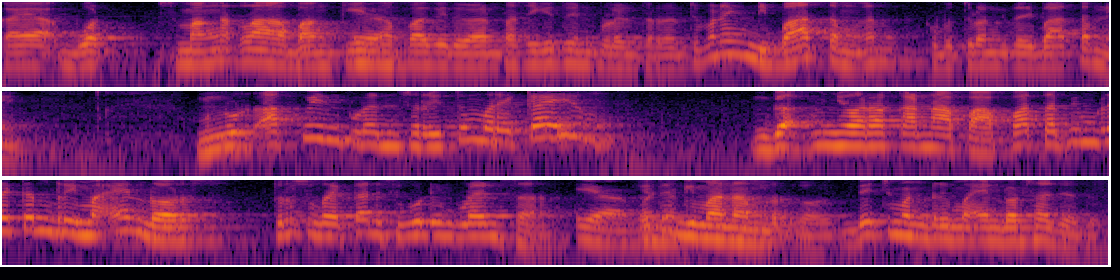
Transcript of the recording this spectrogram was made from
kayak buat semangat lah bangkit Iya. apa gitu kan. Pasti gitu influencer. Cuman yang di Batam kan kebetulan kita di Batam nih. Menurut aku influencer itu mereka yang nggak menyuarakan apa-apa tapi mereka nerima endorse terus mereka disebut influencer. Iya, itu gimana menurut kau? Dia cuma nerima endorse aja tuh?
